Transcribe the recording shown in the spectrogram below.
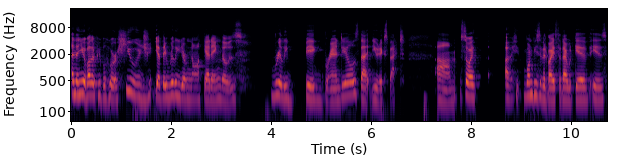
and then you have other people who are huge, yet they really are not getting those really big brand deals that you'd expect. Um, so I, uh, one piece of advice that I would give is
